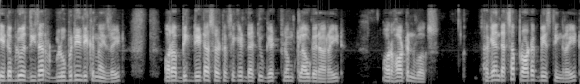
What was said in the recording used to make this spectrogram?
AWS, these are globally recognized, right? Or a big data certificate that you get from Cloudera, right? Or Hortonworks. Again, that's a product based thing, right?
